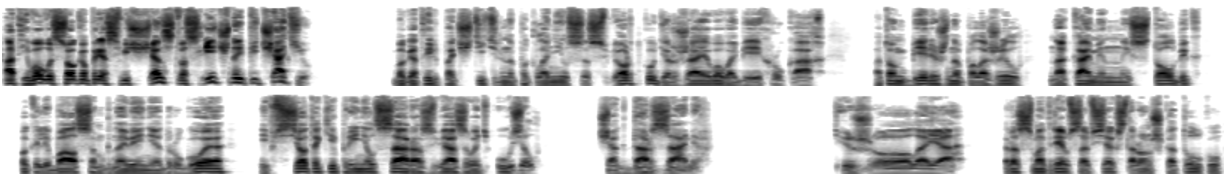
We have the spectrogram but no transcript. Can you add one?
от его высокопреосвященства с личной печатью!» Богатырь почтительно поклонился свертку, держа его в обеих руках. Потом бережно положил на каменный столбик, поколебался мгновение другое и все-таки принялся развязывать узел — Чагдар замер. «Тяжелая!» Рассмотрев со всех сторон шкатулку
